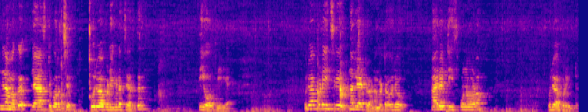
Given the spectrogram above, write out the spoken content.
ഇനി നമുക്ക് ലാസ്റ്റ് കുറച്ച് ഉരുവാപ്പൊടിയും കൂടെ ചേർത്ത് തീ ഓഫ് ചെയ്യാം ഉരുവാപ്പൊടി ഇച്ചിരി നല്ലതായിട്ട് വേണം കേട്ടോ. ഒരു അര ടീസ്പൂണോളം ഉലുവാപ്പൊടി ഇട്ട്.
